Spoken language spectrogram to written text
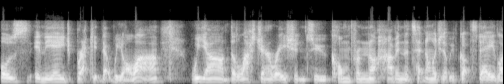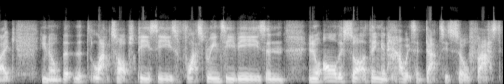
us in the age bracket that we all are we are the last generation to come from not having the technology that we've got today, like you know the, the, laptops, PCs, flat screen TVs, and you know all this sort of thing, and how it's adapted so fast.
